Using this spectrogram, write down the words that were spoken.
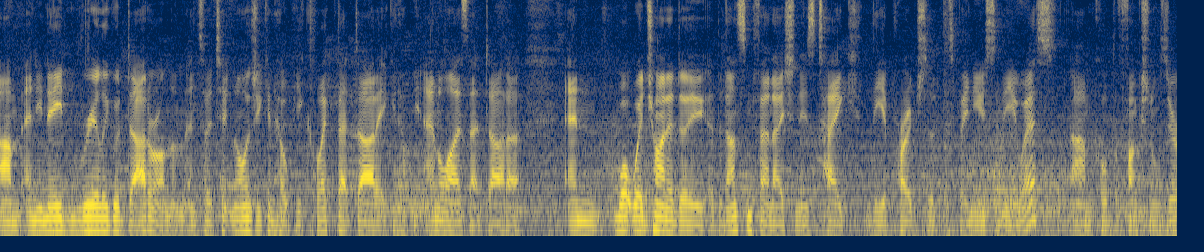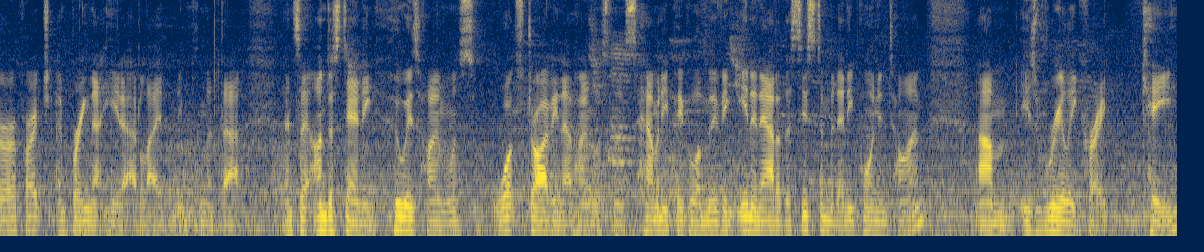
Um, and you need really good data on them. And so technology can help you collect that data, it can help you analyse that data, and what we're trying to do at the Dunstan Foundation is take the approach that's been used in the US, um, called the functional zero approach, and bring that here to Adelaide and implement that. And so understanding who is homeless, what's driving that homelessness, how many people are moving in and out of the system at any point in time, um, is really key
